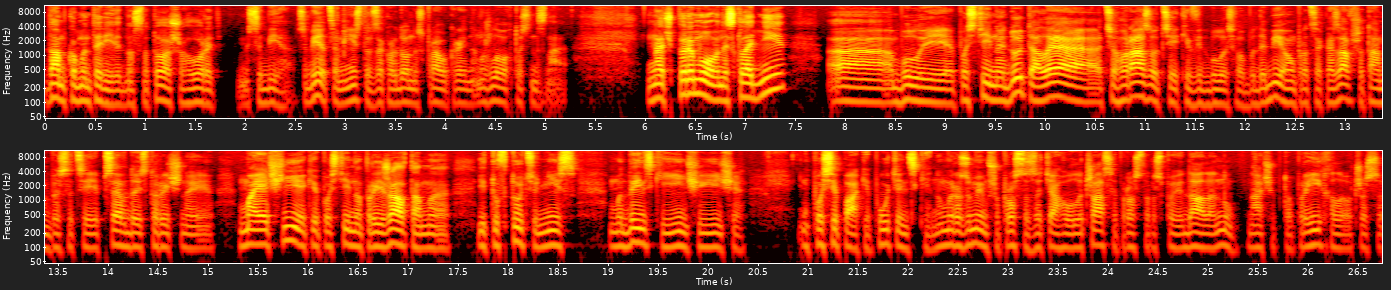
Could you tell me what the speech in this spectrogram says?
дам коментарі відносно того, що говорить Сабіга. Сабіга це міністр закордонних справ України. Можливо, хтось не знає. Значить, перемовини складні. е, Були постійно йдуть, але цього разу, ці, які відбулися в Абу-Дабі, я вам про це казав, що там без цієї псевдоісторичної маячні, який постійно приїжджав, там е, і туфтуцю ніс Мединський, і інші інші посіпаки путінські. Ну ми розуміємо, що просто затягували час і просто розповідали, ну, начебто, приїхали, от щось, е,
